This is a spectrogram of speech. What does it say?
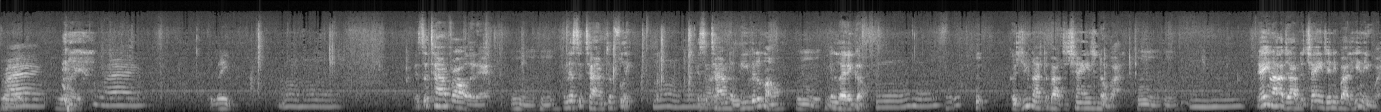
Right. Right. Right. Right. Leave. It's a time for all of that, Mm-hmm. and it's a time to flee. Mm-hmm. It's a time to leave it alone Mhm. and let it go. Because you're not about to change nobody. Mhm. It ain't our job to change anybody anyway.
